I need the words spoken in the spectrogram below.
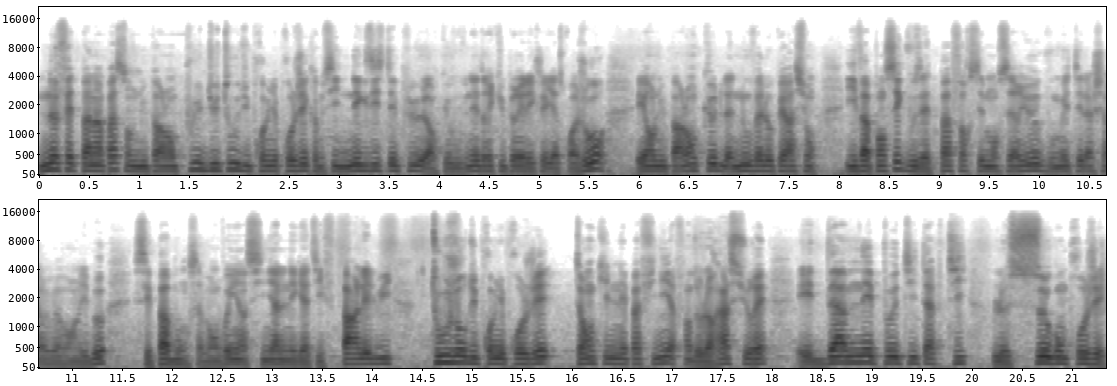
Ne faites pas l'impasse en ne lui parlant plus du tout du premier projet comme s'il n'existait plus alors que vous venez de récupérer les clés il y a trois jours et en lui parlant que de la nouvelle opération. Il va penser que vous n'êtes pas forcément sérieux, que vous mettez la charrue avant les bœufs. C'est pas bon, ça va envoyer un signal négatif. Parlez-lui toujours du premier projet, tant qu'il n'est pas fini afin de le rassurer et d'amener petit à petit le second projet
